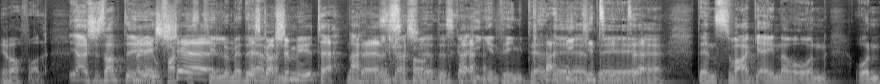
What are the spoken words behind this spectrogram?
i hvert fall. Ja, ikke sant? Det det er jo faktisk til og med det. det skal men- ikke mye til. Nei, Det liksom, det, skal liksom- ikke, det skal ingenting til. Det er det, er, det er en svak einer og en, og en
